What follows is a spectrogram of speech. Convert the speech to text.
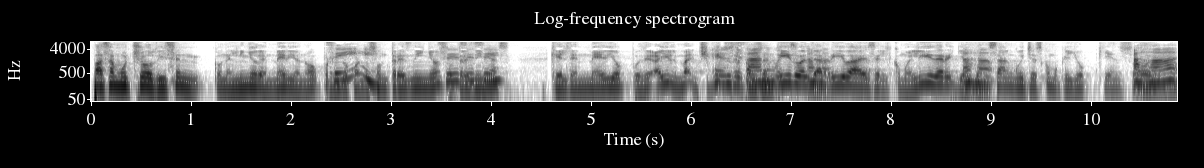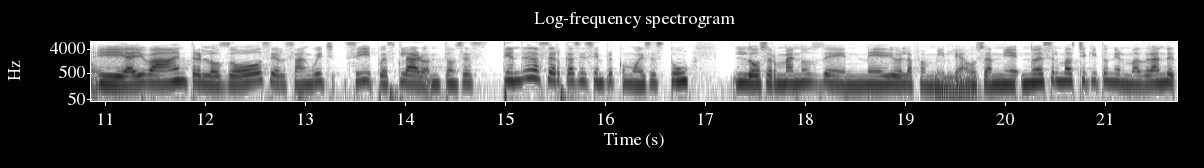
Pasa mucho, dicen, con el niño de en medio, ¿no? Por ejemplo, cuando son tres niños Sí, o tres sí, sí. niñas. Que el de en medio, pues ahí el ma- chiquito El es el consentido, el de arriba es el como el líder y el Ajá. del sándwich es como que yo quién soy. Ajá, ¿no? y ahí va entre los dos y el sándwich. Sí, pues claro. Entonces, tiende a ser casi siempre, como dices tú, los hermanos de en medio de la familia. O sea, ni- no es el más chiquito ni el más grande.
